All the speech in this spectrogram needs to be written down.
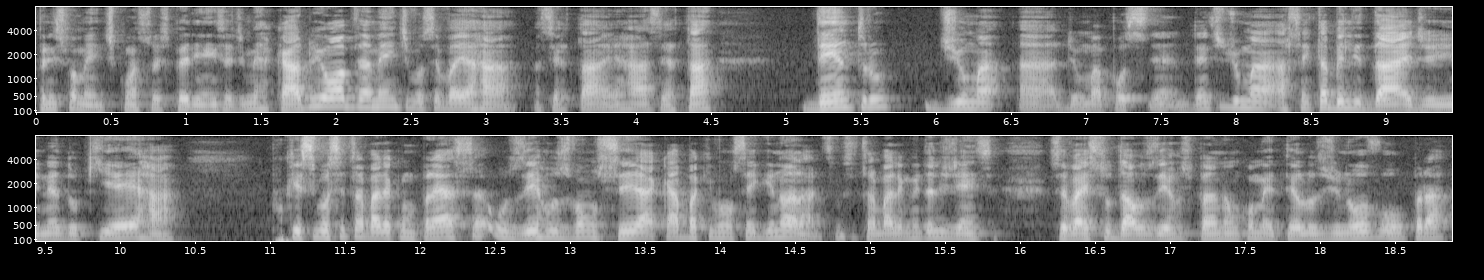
principalmente com a sua experiência de mercado. E obviamente você vai errar, acertar, errar, acertar dentro de uma, ah, de uma, dentro de uma aceitabilidade né, do que é errar. Porque se você trabalha com pressa, os erros vão ser, acaba que vão ser ignorados. Se você trabalha com inteligência, você vai estudar os erros para não cometê-los de novo ou para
